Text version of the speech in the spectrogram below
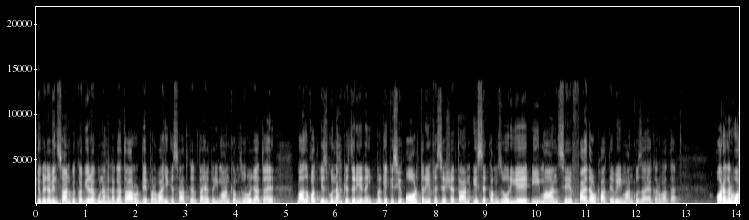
کیونکہ جب انسان کوئی کبیرہ گناہ لگاتار اور بے پرواہی کے ساتھ کرتا ہے تو ایمان کمزور ہو جاتا ہے۔ بعض اوقات اس گناہ کے ذریعے نہیں، بلکہ کسی اور طریقے سے شیطان اس کمزوری ایمان سے فائدہ اٹھاتے ہوئے ایمان کو ضائع کرواتا ہے۔ اور اگر وہ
